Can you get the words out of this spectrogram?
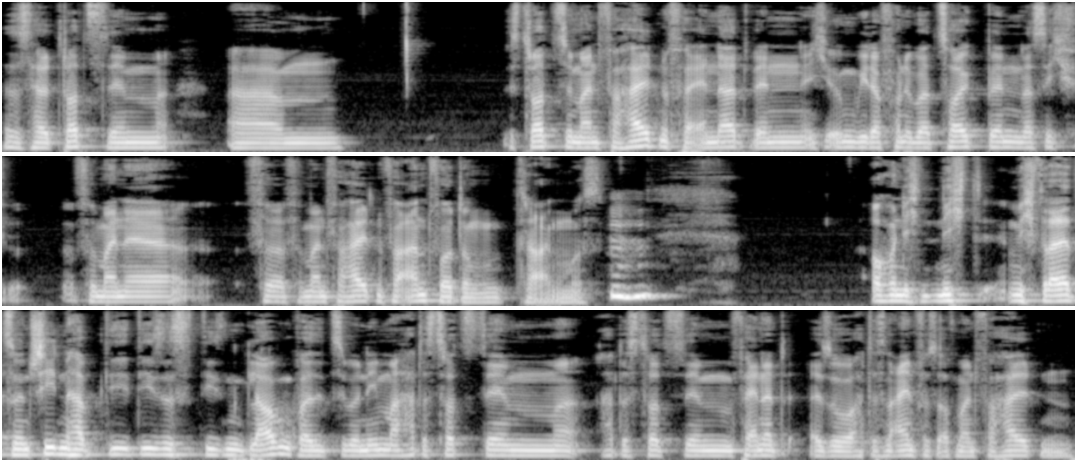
dass es halt trotzdem ähm, ist trotzdem mein Verhalten verändert, wenn ich irgendwie davon überzeugt bin, dass ich für meine für, für mein Verhalten Verantwortung tragen muss. Mhm auch wenn ich nicht mich frei dazu entschieden habe, die, dieses, diesen Glauben quasi zu übernehmen, hat es trotzdem, hat es trotzdem verändert, also hat es einen Einfluss auf mein Verhalten.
